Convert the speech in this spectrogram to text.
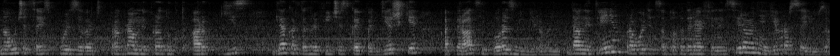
научатся использовать программный продукт ArcGIS для картографической поддержки операций по разминированию. Данный тренинг проводится благодаря финансированию Евросоюза.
